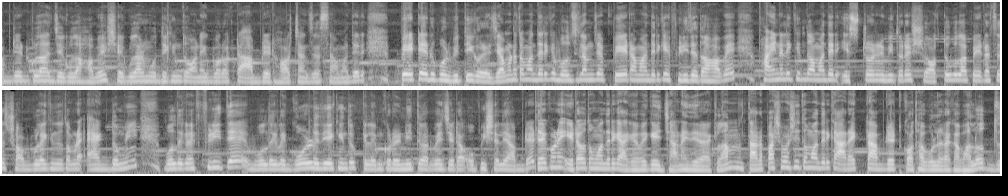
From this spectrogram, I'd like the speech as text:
আপডেটগুলো যেগুলো হবে, সেগুলোর মধ্যে কিন্তু অনেক বড় একটা আপডেট হওয়ার চান্সেস আছে আমাদের পেটের উপর ভিত্তি করে। যেমন তোমাদেরকে বলছিলাম যে পেট আমাদেরকে ফ্রিতে দেওয়া হবে। ফাইনালি কিন্তু আমাদের স্টোরের ভিতরে যতগুলো পেট আছে সবগুলো কিন্তু তোমরা একদমই বলতে গেলে ফ্রিতে বলতে গেলে গোল্ড দিয়ে কিন্তু ক্লেম করে নিতে পারবে। হবে যেটা অফিসিয়ালি আপডেট কারণে এটাও তোমাদেরকে আগে ভাগেই জানাই দিয়ে রাখলাম। তার পাশাপাশি তোমাদেরকে আরেকটা আপডেট কথা বলে রাখা ভালো। তো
